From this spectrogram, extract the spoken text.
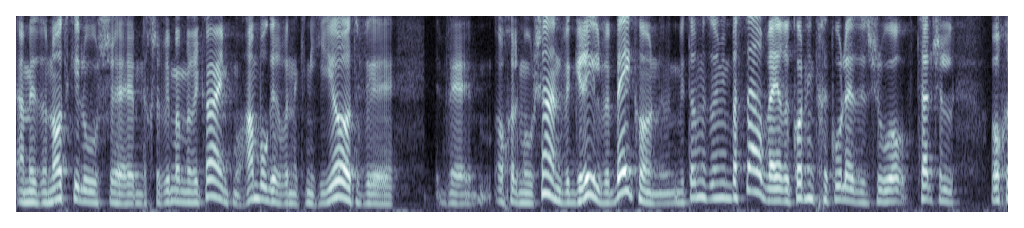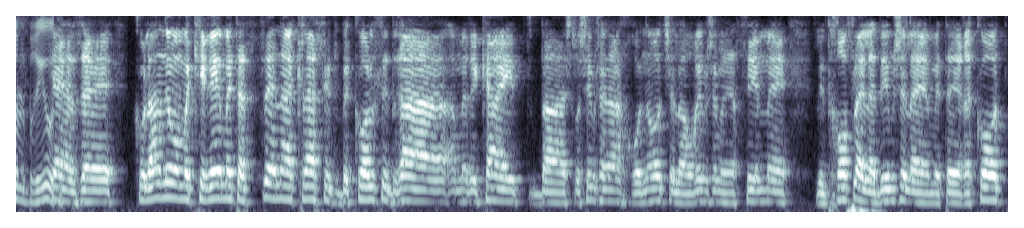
המזונות כאילו שנחשבים אמריקאים, כמו המבורגר ונקניקיות, ו... ואוכל מעושן, וגריל, ובייקון, יותר מזוהים עם בשר, והירקות נדחקו לאיזשהו צד של אוכל בריאות. כן, אז אה, כולנו מכירים את הסצנה הקלאסית בכל סדרה אמריקאית בשלושים שנה האחרונות של ההורים שמנסים אה, לדחוף לילדים שלהם את הירקות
